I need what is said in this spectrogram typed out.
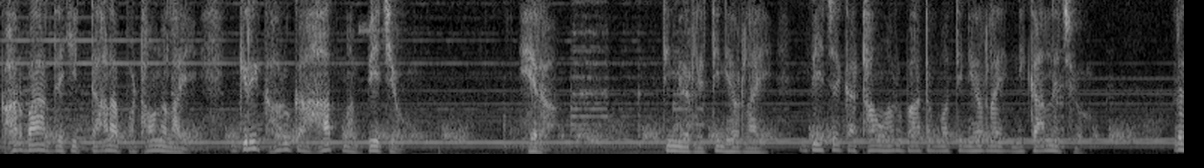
घरबारदेखि टाढा पठाउनलाई ग्रिकहरूका हातमा बेच्यौ। हेर तिमीहरूले तिनीहरूलाई बेचेका ठाउँहरूबाट म तिनीहरूलाई निकाल्नेछु र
